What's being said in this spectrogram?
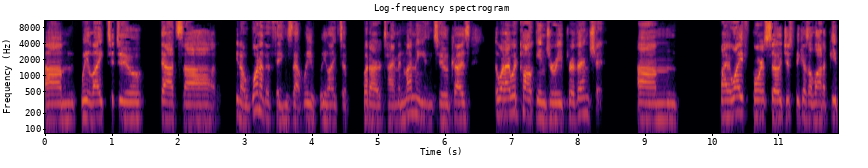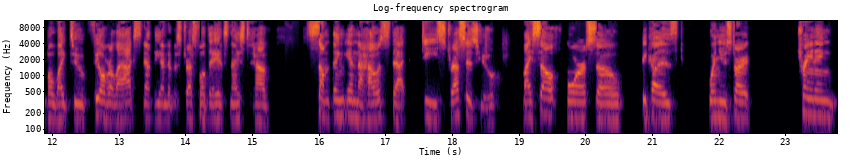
Um, we like to do that's uh, you know one of the things that we we like to put our time and money into because what I would call injury prevention. Um, my wife more so just because a lot of people like to feel relaxed at the end of a stressful day. It's nice to have something in the house that de-stresses you. Myself more so because when you start training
